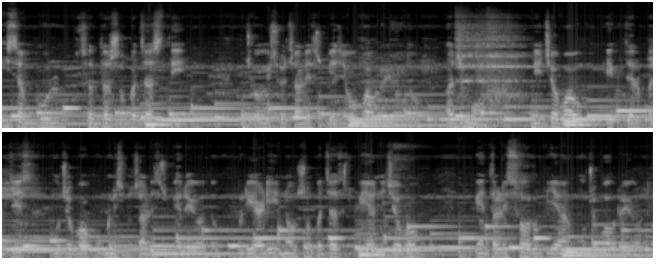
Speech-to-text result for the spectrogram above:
હિસાબ ગુલ સત્તરસો પચાસથી ચોવીસો ચાલીસ રૂપિયા જેવો ભાવ રહ્યો હતો. અજમો, નીચો ભાવ એક હજાર પચીસ, ઊંચો ભાવ ઓગણીસો ચાલીસ રૂપિયા રહ્યો હતો. વરિયાળી નવસો પચાસ રૂપિયા, નીચો ભાવ પેંતાળીસો રૂપિયા, ઊંચો ભાવ રહ્યો હતો.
